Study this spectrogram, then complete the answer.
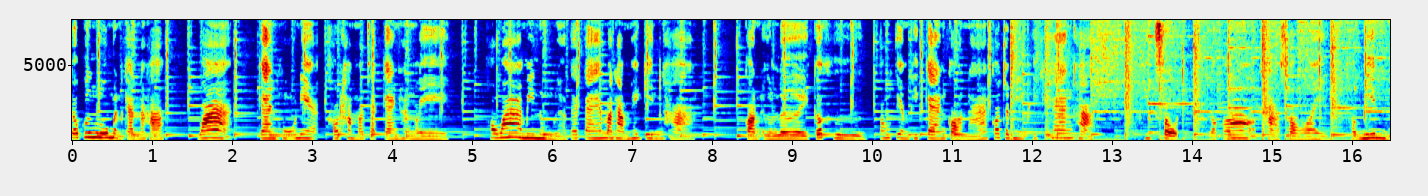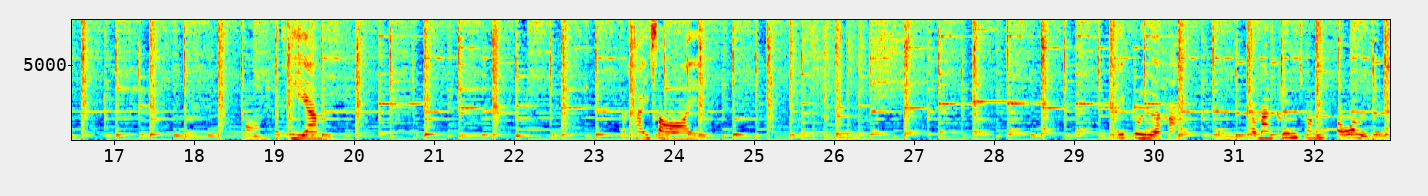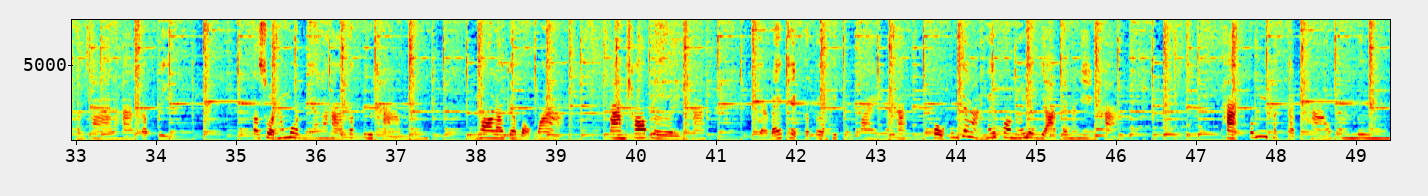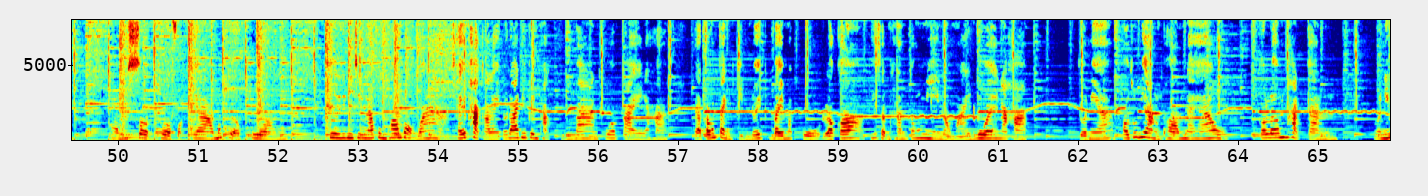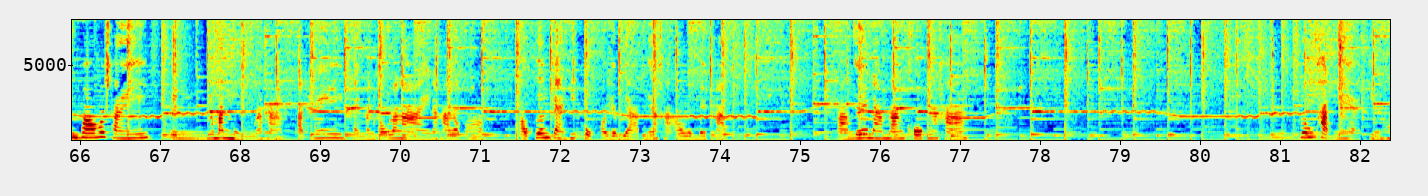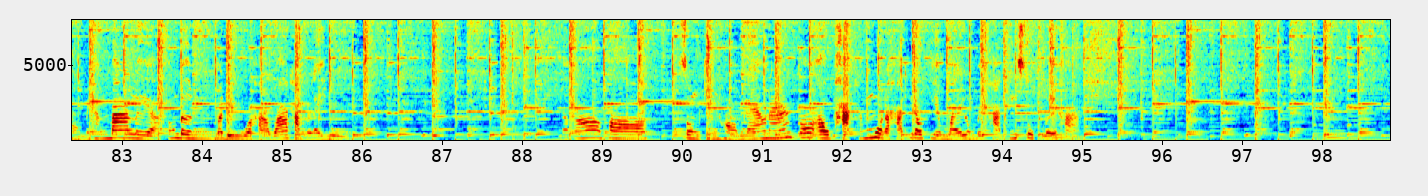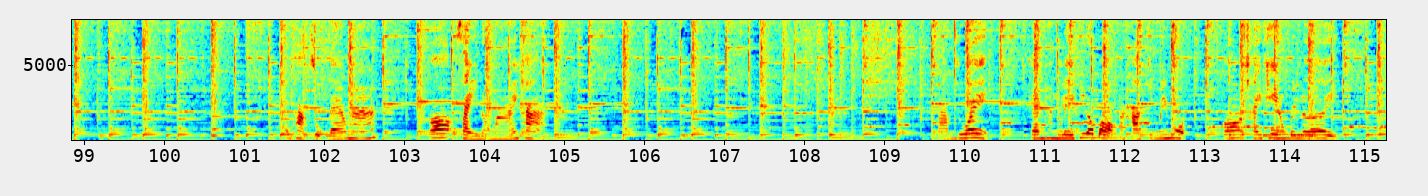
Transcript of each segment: ก็เพิ่งรู้เหมือนกันนะคะ ว่าแกงโฮเนี่ยเขาทำมาจากแกงฮังเล เพราะว่ามีหนุ่มเหนือแต้ๆมาทำให้กินค่ะ ก่อนอื่นเลยก็คือต้องเตรียมพริกแกงก่อนนะ ก็จะมีพริกแห้งค่ะพริกสดแล้วก็ข่าซอยขมิ้นหอมกระเทียมตะไคร้ซอย เกลือค่ะหนึ่งประมาณครึ่งช้อนโต๊ะหรือหนึ่งช้อนชานะคะกะปิสัดส่วนทั้งหมดนี้นะคะ ก็คือถามคุณพ่อแล้วแกบอกว่าตามชอบเลยนะคะ อยากได้เผ็ดก็เติมพริกลงไปนะคะโขลกทุกอย่างให้พอเนื้อหยาบๆแค่นั้นเองค่ะ ผักก็มีผักกาดขาวตำลึงหอมสดถั่วฝักยาวมะเขือพวง คือจริงๆแล้วคุณพ่อบอกว่าใช้ผักอะไรก็ได้ที่เป็นผักพื้นบ้านทั่วไปนะคะ แต่ต้องแต่งกลิ่นด้วยใบมะกรูด แล้วก็ที่สำคัญต้องมีหน่อไม้ด้วยนะคะ ตัวนี้พอทุกอย่างพร้อมแล้ว ก็เริ่มผัดกัน วันนี้พ่อเขาใช้เป็นน้ำมันหมูนะคะ ผัดให้ไขมันเขาละลายนะคะ แล้วก็เอาเครื่องแกงที่โขลกพอหยาบๆเนี่ยค่ะ เอาลงไปผัด ตามด้วยน้ำล้างครกนะคะ ช่วงผัดเนี่ยกลิ่นหอมไปทั้งบ้านเลยอะต้องเดินมาดูอะค่ะว่าทำอะไรอยู่ ก็พอส่งกลิ่นหอมแล้วนะ ก็เอาผักทั้งหมดอะค่ะ ที่เราเตรียมไว้ลงไปผัดให้สุกเลยค่ะพอผักสุกแล้วนะ ก็ใส่หน่อไม้ค่ะ ตามด้วยแกงฮังเลที่เราบอกนะคะ กินไม่หมดก็ใช้เทลงไปเลย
